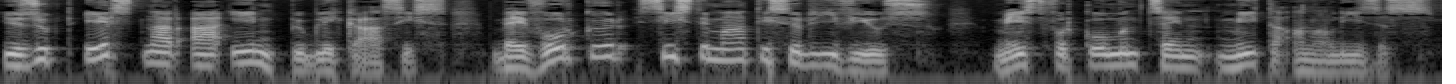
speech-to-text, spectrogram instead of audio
Je zoekt eerst naar A1-publicaties, bij voorkeur systematische reviews. Meest voorkomend zijn meta-analyses.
